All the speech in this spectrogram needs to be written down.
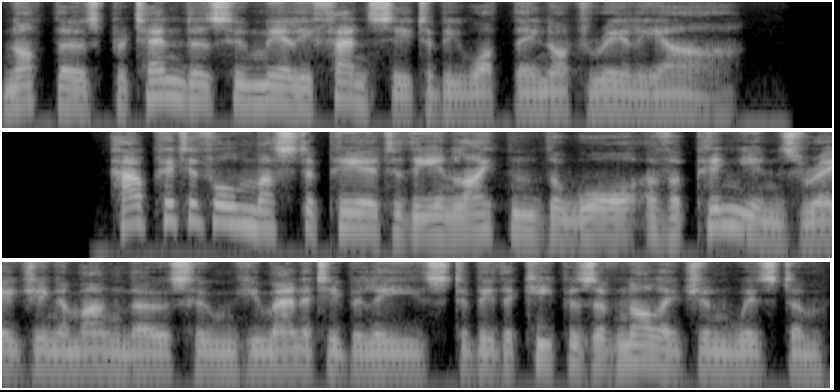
not those pretenders who merely fancy to be what they not really are. How pitiful must appear to the enlightened the war of opinions raging among those whom humanity believes to be the keepers of knowledge and wisdom,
